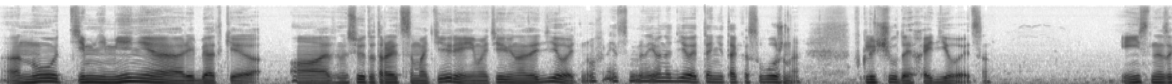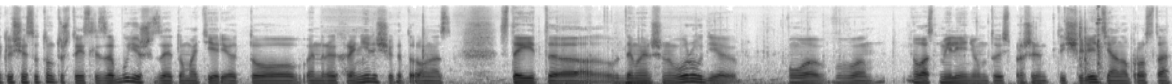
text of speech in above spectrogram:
А, но, тем не менее, ребятки, а, на все это тратится материя, и материю надо делать. Ну, в принципе, ее надо делать-то не так и сложно. Включу, да хай делается. Единственное заключается в том, что если забудешь за эту материю, то NR-хранилище, которое у нас стоит э, в Dimension World, о, в Last Millennium, то есть прошедшем тысячелетии, оно просто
